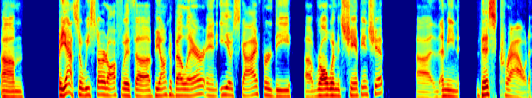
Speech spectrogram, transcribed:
Um, but yeah, so we start off with uh, Bianca Belair and Io Sky for the uh, Raw Women's Championship. Uh, I mean, this crowd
